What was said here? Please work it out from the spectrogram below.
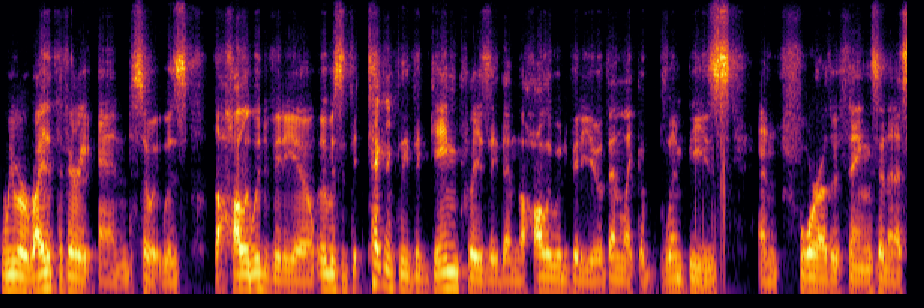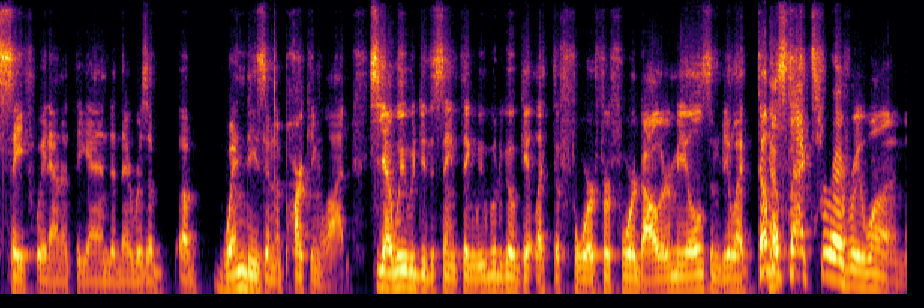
we were right at the very end. So it was the Hollywood Video. It was th- technically the Game Crazy, then the Hollywood Video, then like a Blimpies and four other things, and then a Safeway down at the end, and there was a, a Wendy's in the parking lot. So yeah, we would do the same thing. We would go get like the four for four dollar meals and be like double stacks for everyone.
